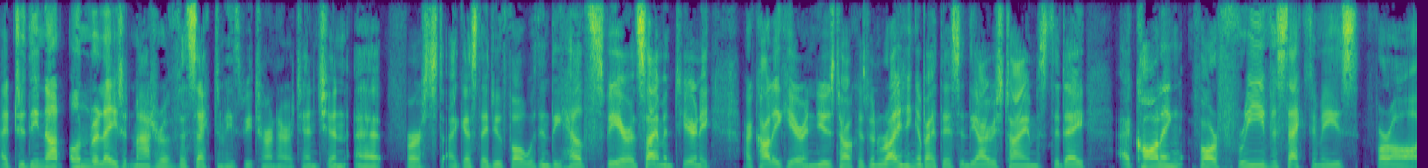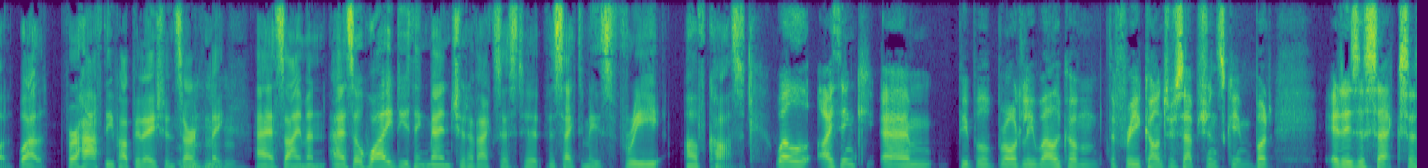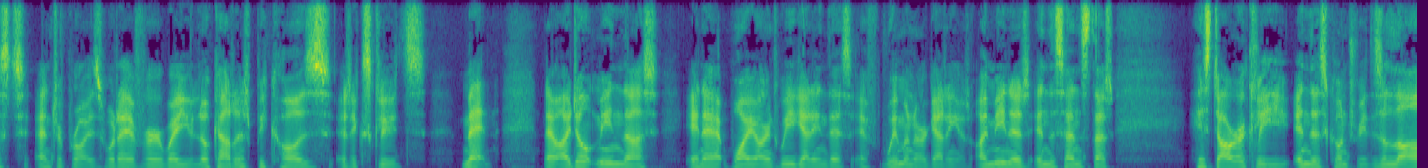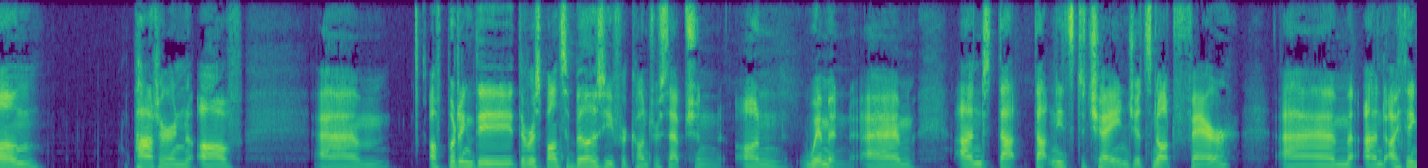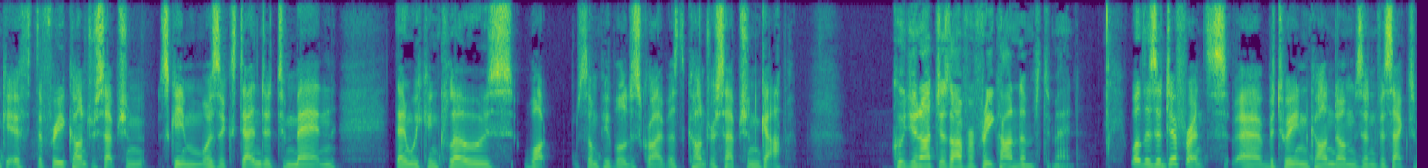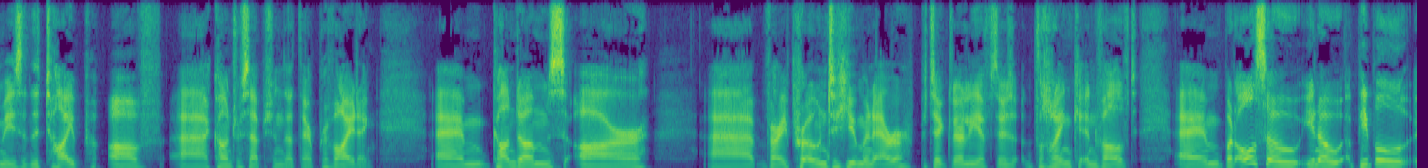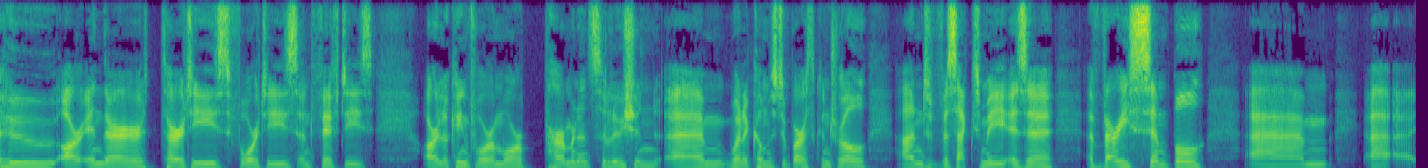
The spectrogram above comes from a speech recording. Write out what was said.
Uh, to the not unrelated matter of vasectomies, we turn our attention uh, first. I guess they do fall within the health sphere. And Simon Tierney, our colleague here in Newstalk, has been writing about this in the Irish Times today, uh, calling for free vasectomies for all. Well, for half the population, certainly, uh, Simon. Uh, so, why do you think men should have access to vasectomies free of cost? Well, I think um, people broadly welcome the free contraception scheme, but it is a sexist enterprise, whatever way you look at it, because it excludes men. Now, I don't mean that in a why aren't we getting this if women are getting it. I mean it in the sense that historically in this country, there's a long pattern of um, of putting the the responsibility for contraception on women, um, and that that needs to change. It's not fair. Um, and I think if the free contraception scheme was extended to men, then we can close what some people describe as the contraception gap. Could you not just offer free condoms to men? Well, there's a difference uh, between condoms and vasectomies and the type of uh, contraception that they're providing. Um, condoms are uh, very prone to human error, particularly if there's drink involved. Um, but also, you know, people who are in their 30s, 40s, and 50s are looking for a more permanent solution um, when it comes to birth control. And vasectomy is a, a very simple, um,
